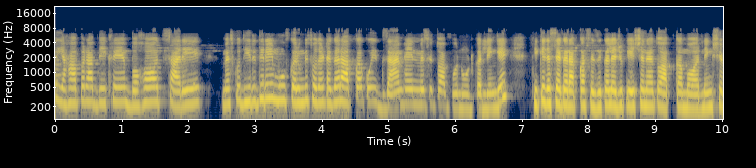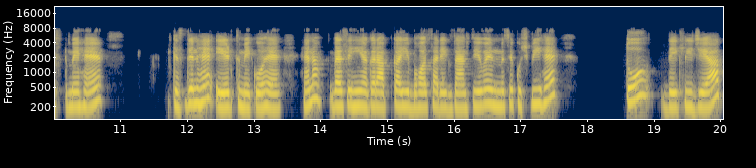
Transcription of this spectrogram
यहाँ पर आप देख रहे हैं बहुत सारे, मैं इसको धीरे धीरे ही मूव करूँगी सो दैट अगर आपका कोई एग्ज़ाम है इनमें से तो आप वो नोट कर लेंगे, ठीक है? जैसे अगर आपका फ़िज़िकल एजुकेशन है तो आपका मॉर्निंग शिफ्ट में है, किस दिन है? एट्थ में को है है ना? वैसे ही अगर आपका ये बहुत सारे एग्ज़ाम्स दिए हुए इनमें से कुछ भी है तो देख लीजिए आप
